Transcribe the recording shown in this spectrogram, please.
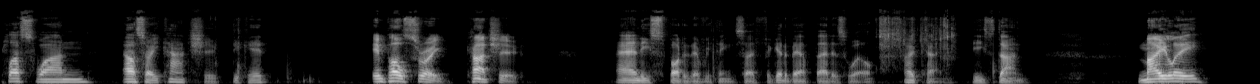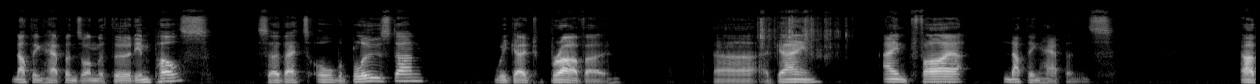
plus one. Oh, sorry, can't shoot, dickhead. Impulse three, can't shoot. And he spotted everything, so forget about that as well. Okay, he's done. Melee, nothing happens on the third impulse. So that's all the blues done. We go to Bravo. Uh, again, aim fire, nothing happens. Uh,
